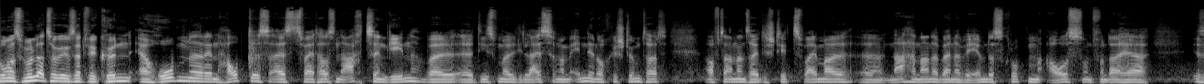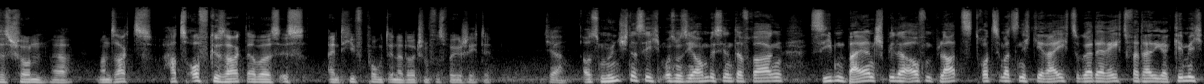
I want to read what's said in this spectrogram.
Thomas Müller hat sogar gesagt, wir können erhobeneren Hauptes als 2018 gehen, weil äh, diesmal die Leistung am Ende noch gestimmt hat. Auf der anderen Seite steht zweimal äh, nacheinander bei einer WM das Gruppen aus und von daher ist es schon, ja, man sagt, hat's oft gesagt, aber es ist ein Tiefpunkt in der deutschen Fußballgeschichte. Tja, aus Münchner Sicht muss man sich auch ein bisschen hinterfragen. Sieben Bayern-Spieler auf dem Platz, trotzdem hat es nicht gereicht. Sogar der Rechtsverteidiger Kimmich,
